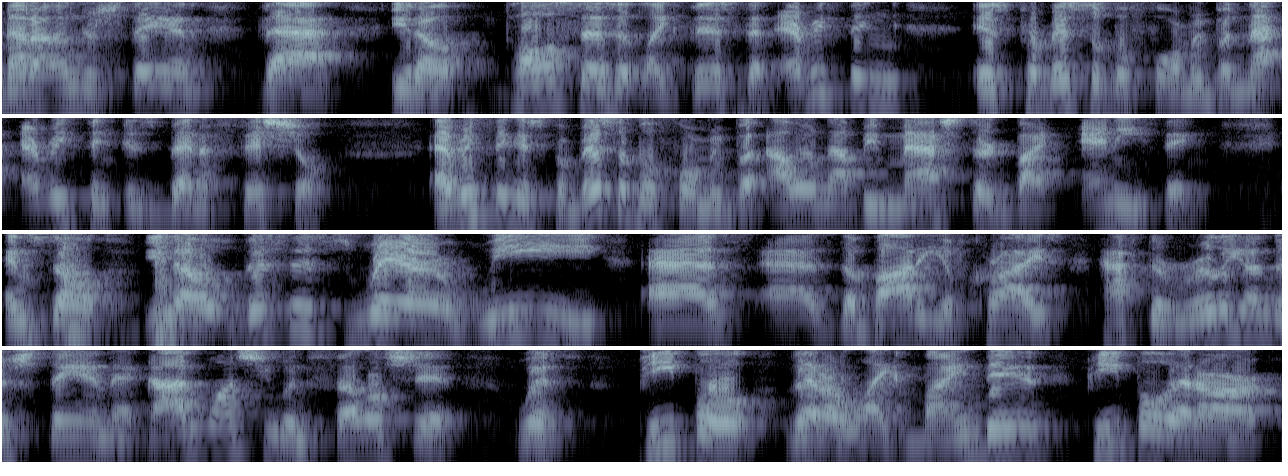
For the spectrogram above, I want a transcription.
got to understand that, you know, Paul says it like this that everything is permissible for me, but not everything is beneficial. Everything is permissible for me, but I will not be mastered by anything. And so, you know, this is where we as as the body of Christ have to really understand that God wants you in fellowship with people that are like-minded, people that are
